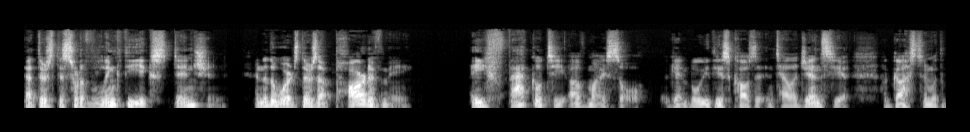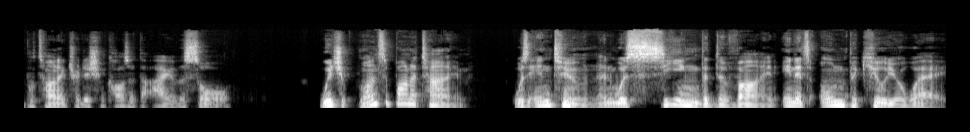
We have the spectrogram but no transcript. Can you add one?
that there's this sort of lengthy extension. In other words, there's a part of me, a faculty of my soul. Again, Boethius calls it intelligentia. Augustine, with the Platonic tradition, calls it the eye of the soul, which once upon a time was in tune and was seeing the divine in its own peculiar way.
